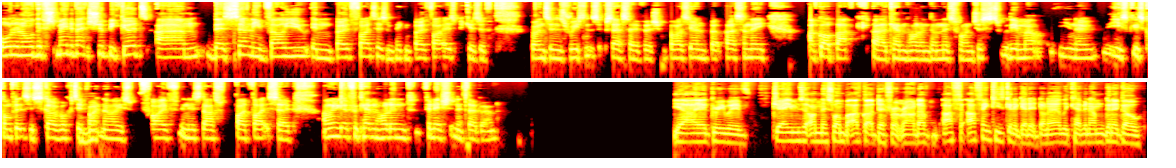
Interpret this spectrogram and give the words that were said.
all in all, this main event should be good. Um, there's certainly value in both fighters and picking both fighters because of Brunson's recent success over Shahbazyan. But personally, I've got to back uh, Kevin Holland on this one. Just with the amount, you know, his, his confidence is skyrocketed mm-hmm. right now. He's five in his last five fights, so I'm going to go for Kevin Holland finish in the third round. Yeah, I agree with James on this one, but I've got a different round. I, I, I think he's going to get it done early, Kevin. I'm going to go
